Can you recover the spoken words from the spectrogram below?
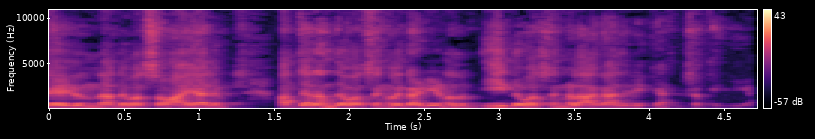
ചേരുന്ന ദിവസമായാലും അത്തരം ദിവസങ്ങൾ കഴിയുന്നതും ഈ ദിവസങ്ങളാകാതിരിക്കാൻ ശ്രദ്ധിക്കുക.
